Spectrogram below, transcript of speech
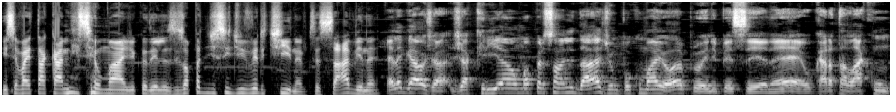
e você vai tacar míssel mágico deles só pra se divertir, né? Porque você sabe, né? É legal, já, já cria uma personalidade um pouco maior pro NPC, né? O cara tá lá com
